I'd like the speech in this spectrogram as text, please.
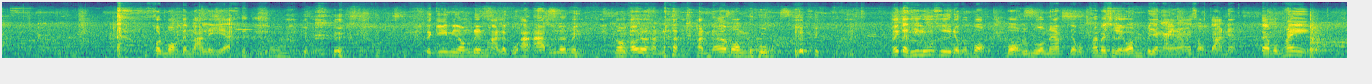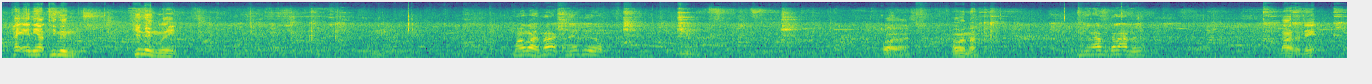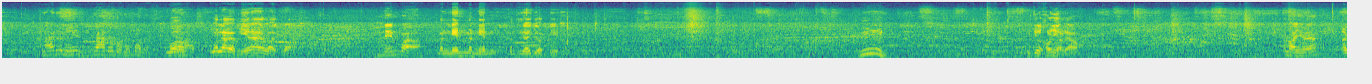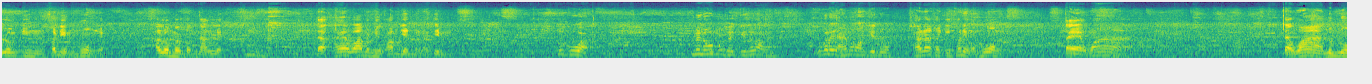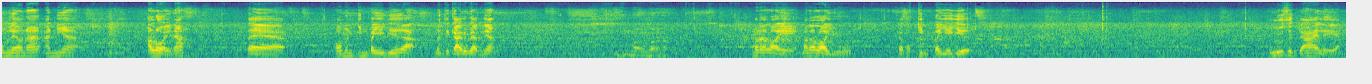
คนมองเต็มร้านเลยอะตะกี้มีน้องเดินผ่านแล้วกูอ้าอ้าปุ๊บแล้วไปน้องเขาเดินหันหน้าหันหน้ามองกูเฮ้ยแต่ที่รู้คือเดี๋ยวผมบอกบอกรวมๆนะครับเดี๋ยวผมค่อยไปเฉลยว่ามันเป็นยังไงนะไอ้สองจานเนี้ยแต่ผมให้ให้ไอเนี้ยที่หนึ่งที่หนึ่งเลยอืมมันอร่อยมาก อันนี้คืออืมอร่อยไหมอร่อยไหม มีราดมันก็ราดเลย ราดแบบนี้ราดได้เลยราดได้หมดทั้งหมดอะว่าราดว่าราดแบบนี้น่าอร่อยกว่า เน้นกว่า มันเน้นมันเน้นมันทีละหยดดีอืมกูเจอข้าวเหนียวแล้ว อร่อยใช่ไหมอารมณ์กินข้าวเหนียวมะม่วงเลยอารมณ์แบบแบบนั้นเลย อืมแต่แค่ว่ามันมีความเย็นเหมือนไอติม คือกูอะไม่รู้มึงเคยกินหรือเปล่าไงกกูก็เลยอยากให้มึงลองกินดู ฉันน่ะเคยกินข้าวเหนียวมะม่วง แต่ว่า แต่ว่ารวมๆแล้วนะ อันเนี้ยอร่อยนะ แต่พอมันกินไปเยอะๆอะมันจะกลายเป็นแบบเนี้ย มันอร่อย มันอร่อยอยู่ แต่พอกินไปเยอะๆกูรู้สึกได้เลยอะ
